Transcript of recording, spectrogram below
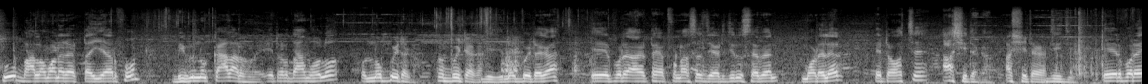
খুব ভালো মানের একটা ইয়ারফোন বিভিন্ন কালার হয়। এটার দাম হলো নব্বই টাকা। নব্বই টাকা। জি জি নব্বই টাকা। এরপরে আরেকটা হেডফোন আছে জেড জিরো সেভেন মডেলের এটা হচ্ছে আশি টাকা। আশি টাকা। জি জি। এরপরে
